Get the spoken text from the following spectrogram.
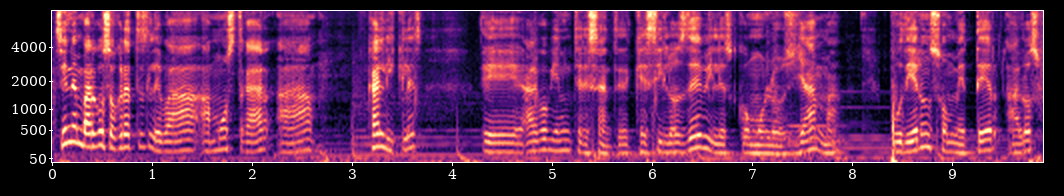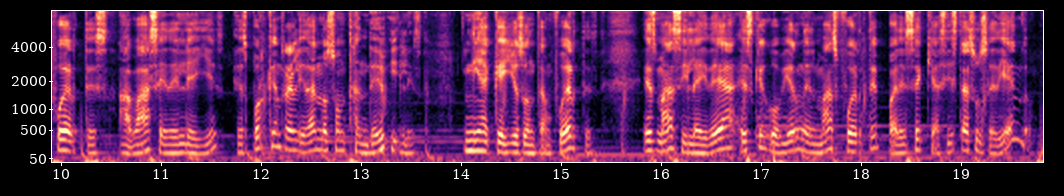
Sin embargo, Sócrates le va a mostrar a Calicles eh, algo bien interesante, que si los débiles, como los llama, pudieron someter a los fuertes a base de leyes, es porque en realidad no son tan débiles, ni aquellos son tan fuertes. Es más, si la idea es que gobierne el más fuerte, parece que así está sucediendo.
